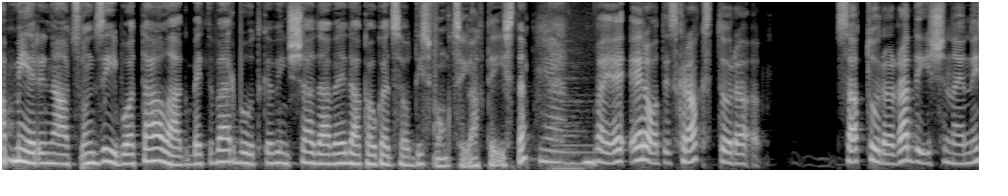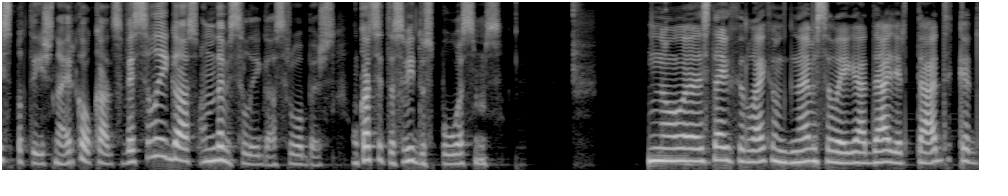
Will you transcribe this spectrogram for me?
apmierināts un dzīvo tālāk, bet varbūt viņš šādā veidā kaut kādu savu disfunkciju attīsta. Jā. Vai e- erotiska rakstura satura radīšanai un izplatīšanai ir kaut kādas veselīgās un neveselīgās robežas? Un kas ir tas vidusposms? Nu, es teiktu, ka laikam neveselīgā daļa ir tad, kad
